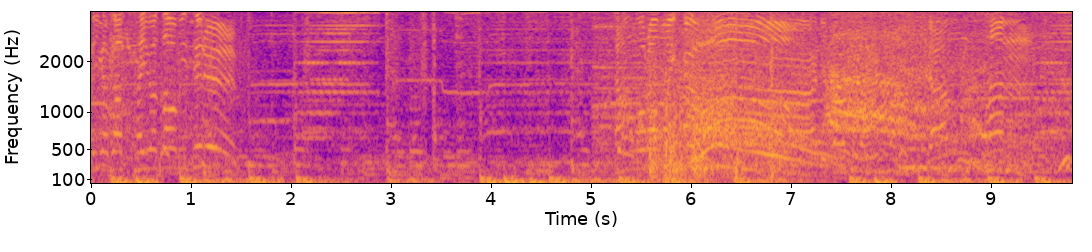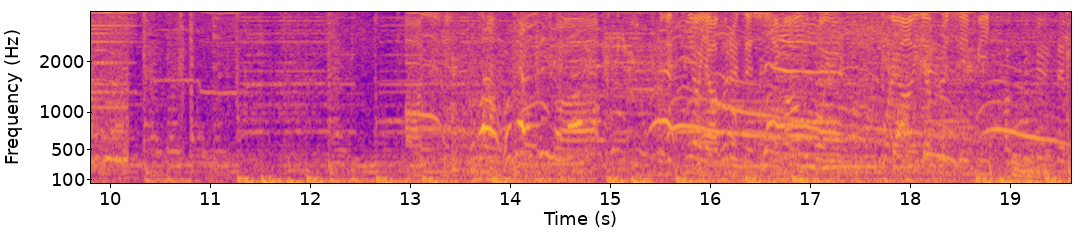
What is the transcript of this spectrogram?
人が合体技を見せる。サンゴローも行く。ランサンあ新チャンピオンが翌日には敗れてしまうというこれ IWGP タッグ戦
